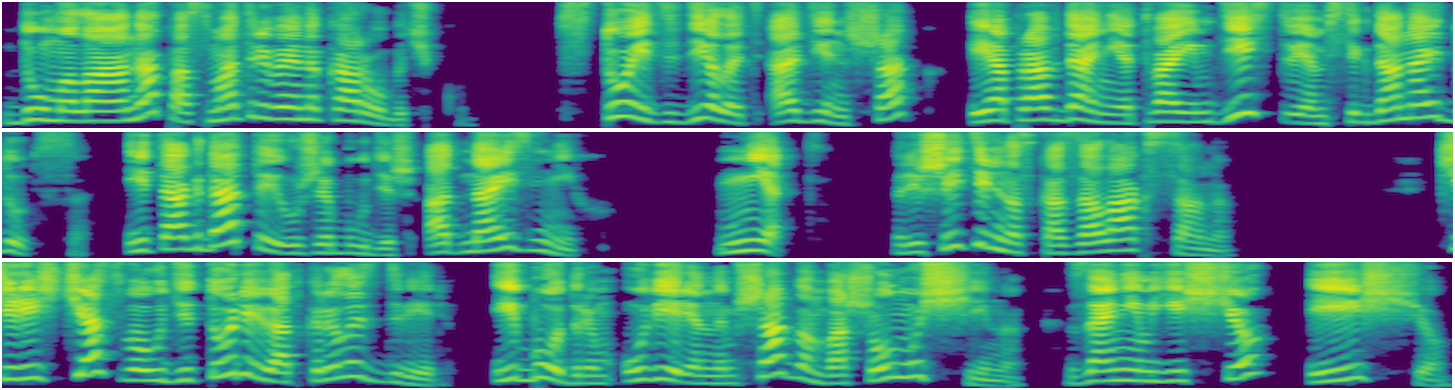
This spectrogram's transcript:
Думала она, посматривая на коробочку. Стоит сделать один шаг, и оправдания твоим действиям всегда найдутся. И тогда ты уже будешь одна из них. Нет, решительно сказала Оксана. Через час в аудиторию открылась дверь. И бодрым, уверенным шагом вошел мужчина. За ним еще и еще.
